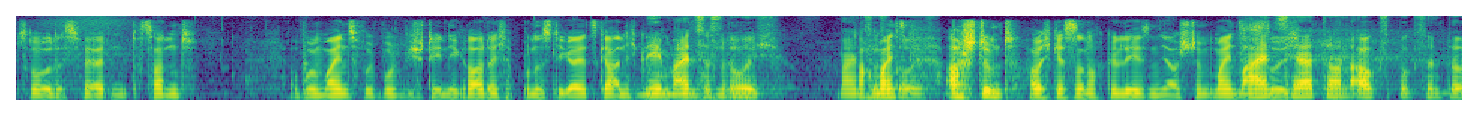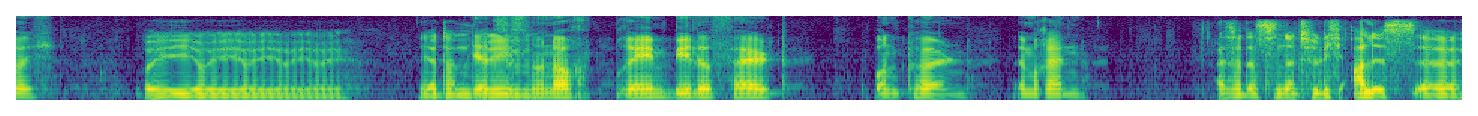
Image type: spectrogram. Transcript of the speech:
So, das wäre halt interessant. Obwohl Mainz, wo, wo, wie stehen die gerade? Ich habe Bundesliga jetzt gar nicht Nee, geguckt Mainz ist durch. Mainz Ach, ist Mainz? durch. Ach, stimmt, habe ich gestern noch gelesen. Ja, stimmt, Mainz, ist Mainz, durch. Hertha und Augsburg sind durch. Ui, ui, ui, ui. Ja, dann Jetzt ist Bremen. nur noch Bremen, Bielefeld und Köln im Rennen. Also das sind natürlich alles. Äh,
